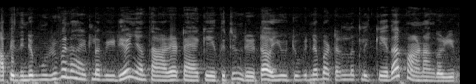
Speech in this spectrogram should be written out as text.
അപ്പോൾ ഇതിന്റെ മുഴുവനായിട്ടുള്ള വീഡിയോ ഞാൻ താഴെ ടാഗ് ചെയ്തിട്ടുണ്ട് കേട്ടോ യൂട്യൂബിന്റെ ബട്ടണിൽ ക്ലിക്ക് ചെയ്താൽ കാണാൻ കഴിയും.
